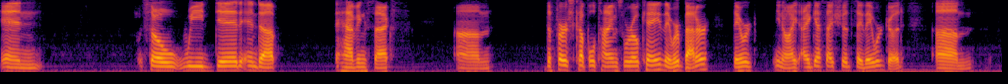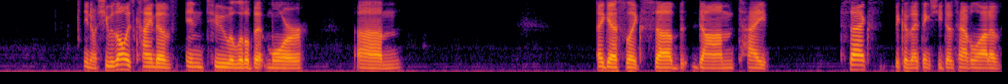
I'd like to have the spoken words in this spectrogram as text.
and so we did end up having sex. Um, the first couple times were okay; they were better. They were, you know, I, I guess I should say they were good. Um, you know, she was always kind of into a little bit more, um, I guess, like sub dom type sex because I think she does have a lot of,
